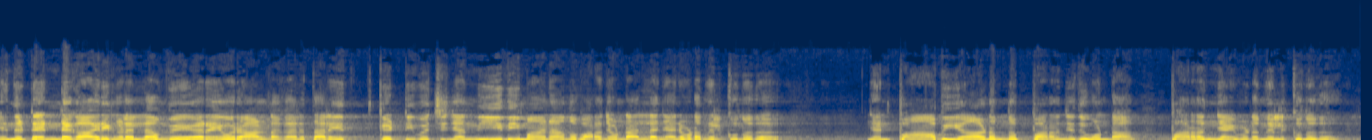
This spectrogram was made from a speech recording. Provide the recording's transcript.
എന്നിട്ട് എന്റെ കാര്യങ്ങളെല്ലാം വേറെ ഒരാളുടെ കാല തലയിൽ കെട്ടിവെച്ച് ഞാൻ നീതിമാനാന്ന് പറഞ്ഞുകൊണ്ടല്ല ഞാൻ ഇവിടെ നിൽക്കുന്നത്. ഞാൻ പാപിയാണെന്ന് പറഞ്ഞതുകൊണ്ടാണ് പറഞ്ഞ ഇവിടെ നിൽക്കുന്നത്.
